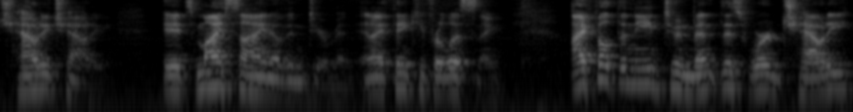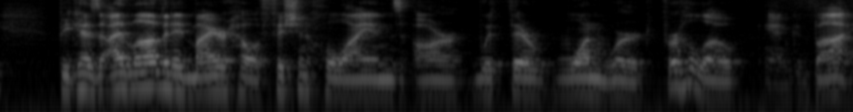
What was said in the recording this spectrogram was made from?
Chowdy chowdy. It's my sign of endearment, and I thank you for listening. I felt the need to invent this word chowdy because I love and admire how efficient Hawaiians are with their one word for hello and goodbye.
